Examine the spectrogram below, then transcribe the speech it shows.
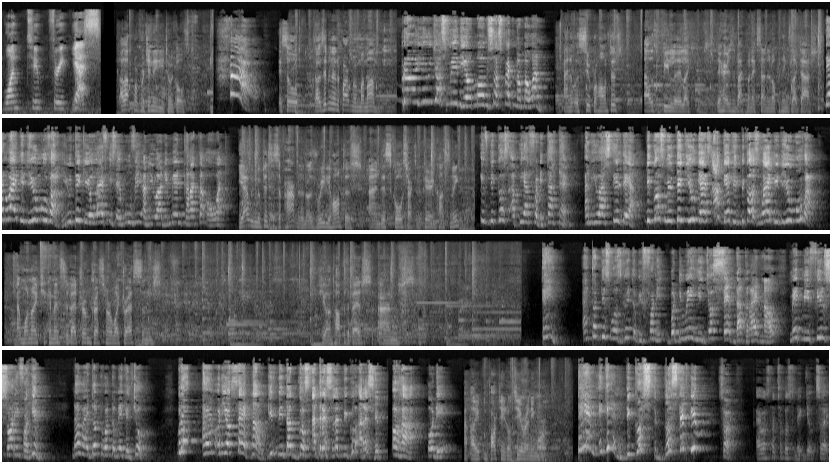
One, two, three. Yes. I lost my virginity to a ghost. How? Eh, so I was living in an apartment with my mom, Bro, you just made your mom suspect number one. and it was super haunted. I always feel uh, like the hairs in the back of my neck standing up and things like that. Then why did you move out? You think your life is a movie and you are the main character or what? Yeah, we moved into this apartment and it was really haunted, and this ghost started appearing constantly. If the ghost appeared for the third time and you are still there, the ghost will think you guys are dating because why did you move out? And one night she came into the bedroom dressed in her white dress and she got on top of the bed and was going to be funny, but the way he just said that right now made me feel sorry for him. Now I don't want to make a joke. Bro, I am on your side now. Give me that ghost address. Let me go arrest him. Oha, Ode. I unfortunately don't see her anymore. Damn, again, the ghost ghosted him? Sorry, I was not supposed to make jokes. Sorry.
